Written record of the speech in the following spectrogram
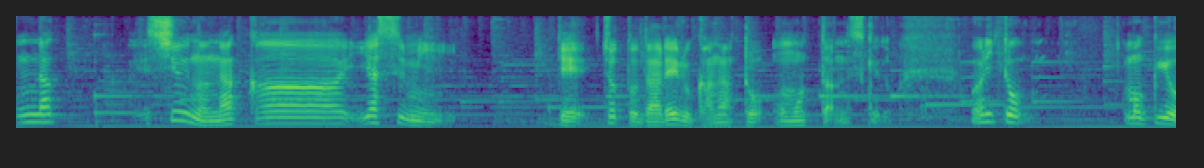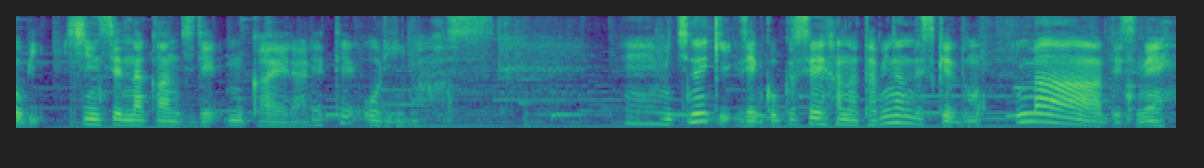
な週の中休みでちょっとだれるかなと思ったんですけど割と木曜日新鮮な感じで迎えられております、えー、道の駅全国制覇の旅なんですけれども今ですね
